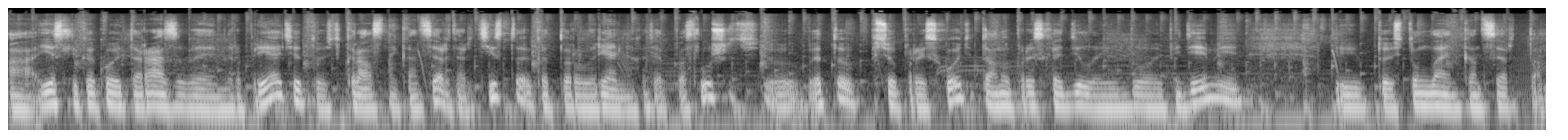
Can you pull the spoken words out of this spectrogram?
А если какое-то разовое мероприятие, то есть красный концерт артиста, которого реально хотят послушать, э, это все происходит. Оно происходило и до эпидемии. И, то есть онлайн-концерт там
